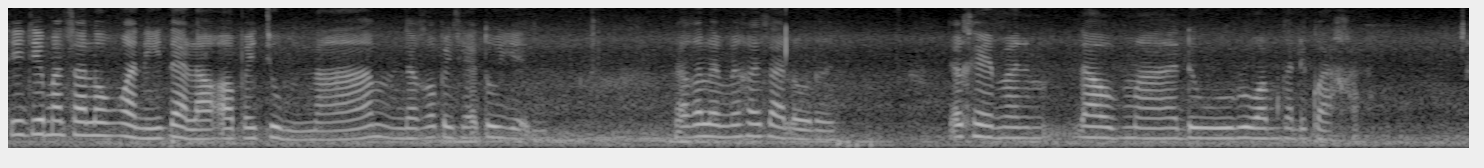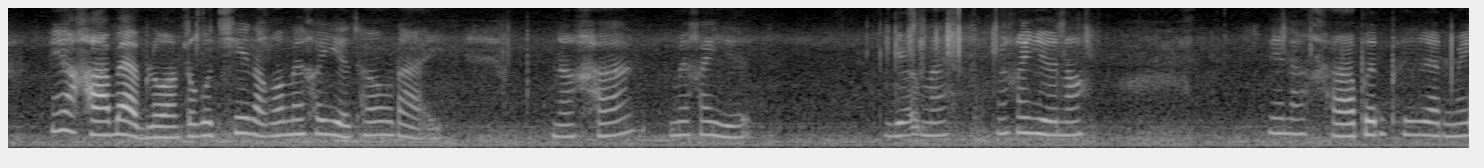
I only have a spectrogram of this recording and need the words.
จริงๆมันสโลกว่านี้ แต่เราเอาไปจุ่มน้ำแล้วก็ไปแช่ตู้เย็น แล้วก็เลยไม่ค่อยสโลเลย โอเคมันเรามาดูรวมกันดีกว่าค่ะ นี่นะคะแบบรวมสกุชชี่เราก็ไม่ค่อยเยอะเท่าไหร่นะคะ ไม่ค่อยเยอะ เยอะไหมไม่ค่อยเยอะเนาะ นี่นะคะเพื่อนๆไม่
